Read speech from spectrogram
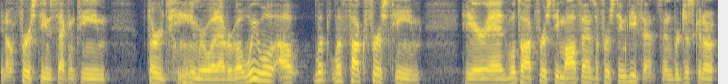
you know, first team, second team, third team, or whatever. But we will. I'll, let, let's talk first team here, and we'll talk first team offense and first team defense, and we're just going to,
